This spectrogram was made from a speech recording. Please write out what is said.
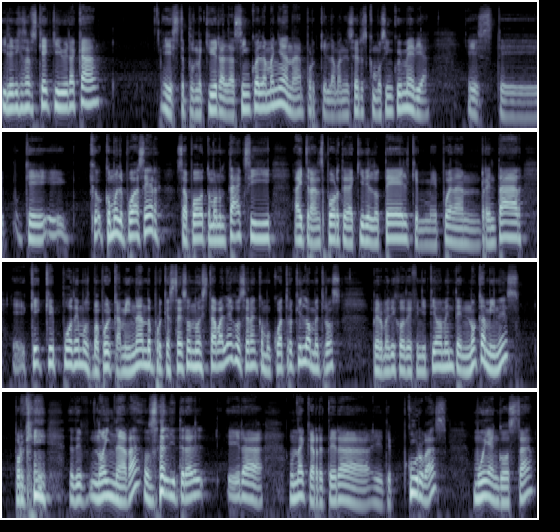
Y le dije, ¿sabes qué? Quiero ir acá, este, pues me quiero ir a las 5 de la mañana, porque el amanecer es como 5 y media, este, que, ¿cómo le puedo hacer? O sea, puedo tomar un taxi, hay transporte de aquí del hotel que me puedan rentar, eh, ¿qué, ¿qué, podemos? Me puedo ir caminando, porque hasta eso no estaba lejos, eran como 4 kilómetros, pero me dijo, definitivamente no camines, porque no hay nada, o sea, literal era una carretera eh, de curvas, muy angosta,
